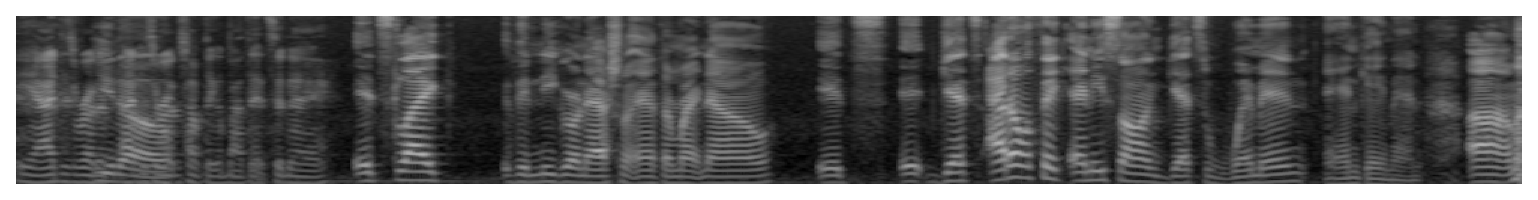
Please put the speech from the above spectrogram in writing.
Yeah, I just read. A, You I just know. read something about that today. It's like the Negro national anthem right now. It's it gets. I don't think any song gets women and gay men, um,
